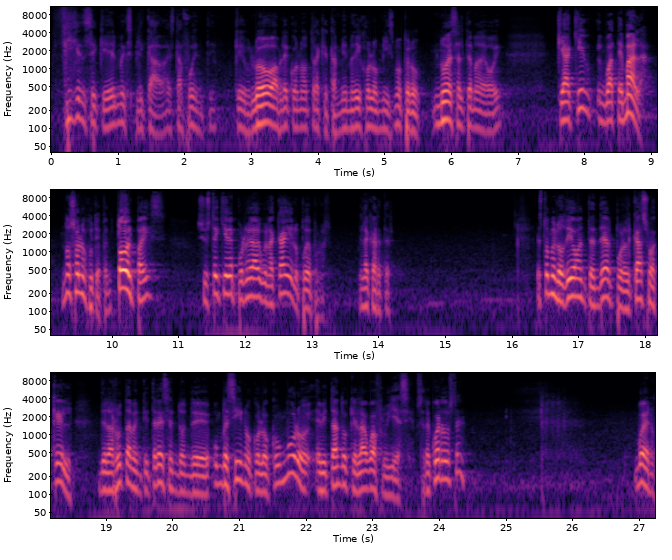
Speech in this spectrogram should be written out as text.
Fíjense que él me explicaba, esta fuente, que luego hablé con otra que también me dijo lo mismo, pero no es el tema de hoy, que aquí en Guatemala, no solo en Jutiapa, en todo el país, si usted quiere poner algo en la calle, lo puede poner, en la carretera. Esto me lo dio a entender por el caso aquel de la Ruta 23, en donde un vecino colocó un muro evitando que el agua fluyese. ¿Se recuerda usted? Bueno,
